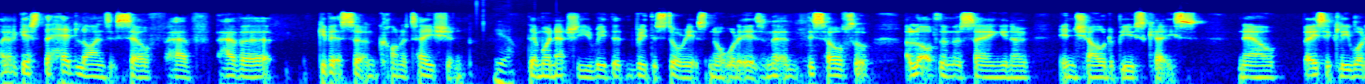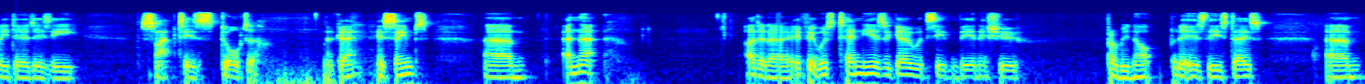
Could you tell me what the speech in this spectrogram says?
I guess the headlines itself have have a give it a certain connotation. Yeah. Then when actually you read the read the story, it's not what it is. And, and this whole sort, of, a lot of them are saying, you know, in child abuse case. Now, basically, what he did is he slapped his daughter. Okay, it seems, um, and that I don't know if it was ten years ago, would this even be an issue? Probably not, but it is these days. Um,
